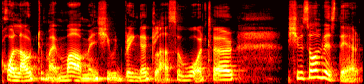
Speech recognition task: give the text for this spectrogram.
call out to my mom and she would bring a glass of water. She was always there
